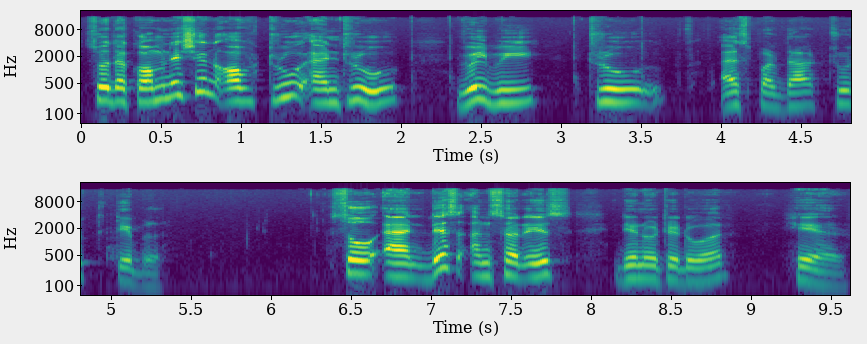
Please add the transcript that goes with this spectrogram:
So, the combination of true and true will be true as per the truth table. So, and this answer is denoted over here.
